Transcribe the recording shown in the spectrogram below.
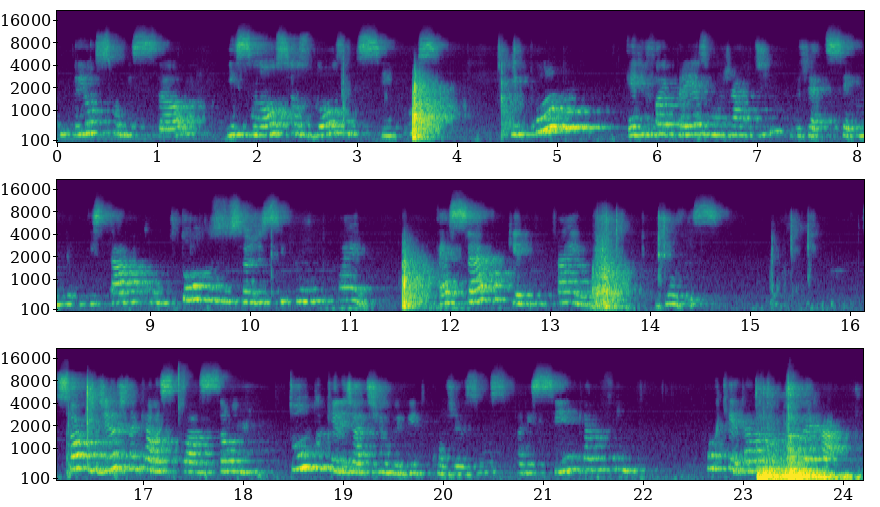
cumpriu a sua missão, ensinou seus doze discípulos e quando ele foi preso no jardim do Getsemane, estava com todos os seus discípulos junto com ele, exceto aquele que traiu, Judas. Só que diante daquela situação, tudo que ele já tinha vivido com Jesus parecia que era fim. Por quê? Estava tudo errado.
